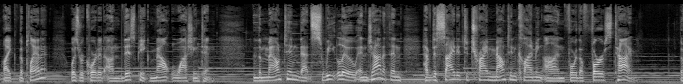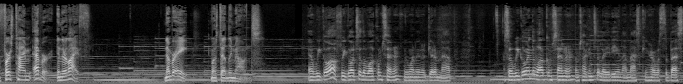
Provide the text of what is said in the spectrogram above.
like the planet, was recorded on this peak, Mount Washington. The mountain that Sweet Lou and Jonathan have decided to try mountain climbing on for the first time. The first time ever in their life. Number eight, most deadly mountains. And we go off. We go to the welcome center. We wanted to get a map. So we go in the welcome center. I'm talking to a lady and I'm asking her what's the best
